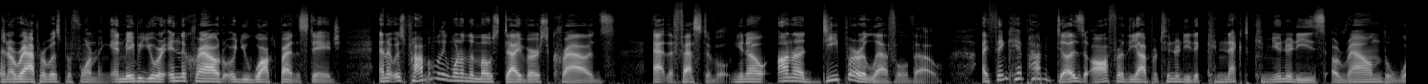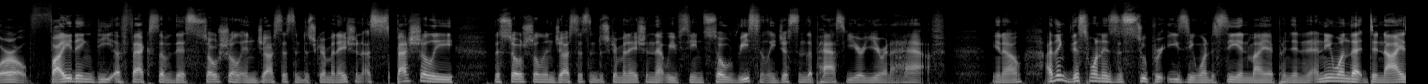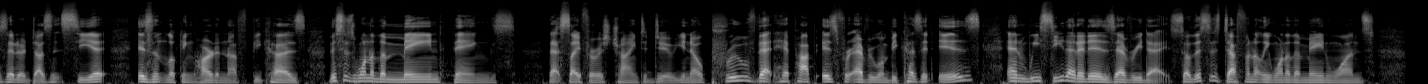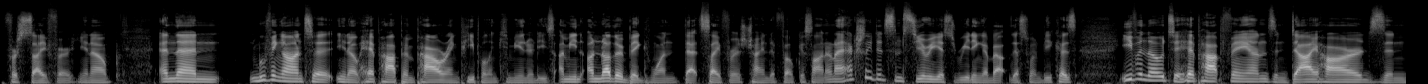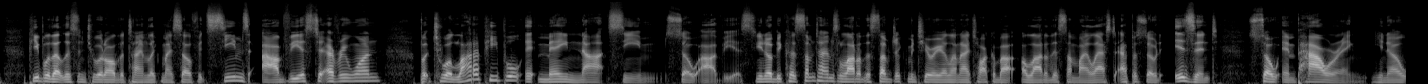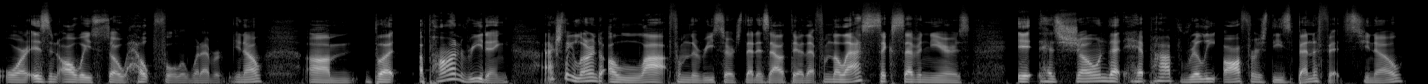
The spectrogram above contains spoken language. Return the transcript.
and a rapper was performing, and maybe you were in the crowd or you walked by the stage, and it was probably one of the most diverse crowds at the festival. You know, on a deeper level, though, I think hip hop does offer the opportunity to connect communities around the world, fighting the effects of this social injustice and discrimination, especially the social injustice and discrimination that we've seen so recently, just in the past year, year and a half. You know, I think this one is a super easy one to see, in my opinion. And anyone that denies it or doesn't see it isn't looking hard enough because this is one of the main things that Cypher is trying to do. You know, prove that hip hop is for everyone because it is, and we see that it is every day. So this is definitely one of the main ones for Cypher, you know. And then moving on to you know hip hop empowering people and communities. I mean, another big one that Cypher is trying to focus on, and I actually did some serious reading about this one because even though to hip hop fans and diehards and people that listen to it all the time, like myself, it seems obvious to everyone, but to a lot of people, it may not seem so obvious. You know, because sometimes a lot of the subject material, and I talk about a lot of this on my last episode, isn't so empowering, you know, or isn't always so helpful or whatever, you know. Um, but upon reading, I actually learned a lot from the research that is out there that from the last six, seven years, it has shown that hip hop really offers these benefits, you know,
